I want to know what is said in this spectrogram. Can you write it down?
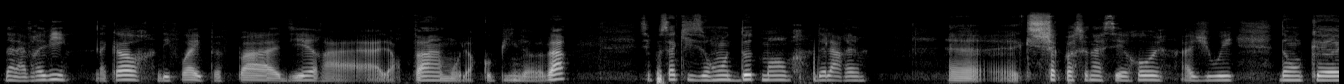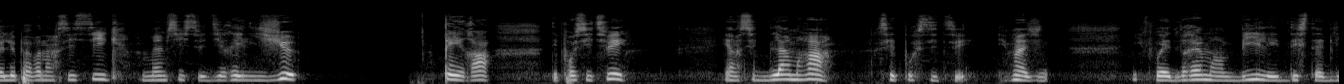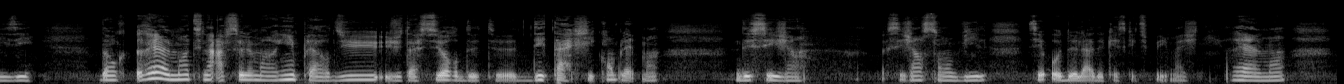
dans la vraie vie. D'accord? Des fois, ils peuvent pas dire à leur femme ou leur copine, blablabla. C'est pour ça qu'ils auront d'autres membres de la REM euh, chaque personne a ses rôles à jouer. Donc euh, le pervers narcissique, même s'il se dit religieux, des prostituées et ensuite blâmera cette prostituée. Imagine. Il faut être vraiment vil et déstabilisé. Donc réellement, tu n'as absolument rien perdu. Je t'assure de te détacher complètement de ces gens ces gens sont vils, c'est au-delà de qu'est-ce que tu peux imaginer. Réellement,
